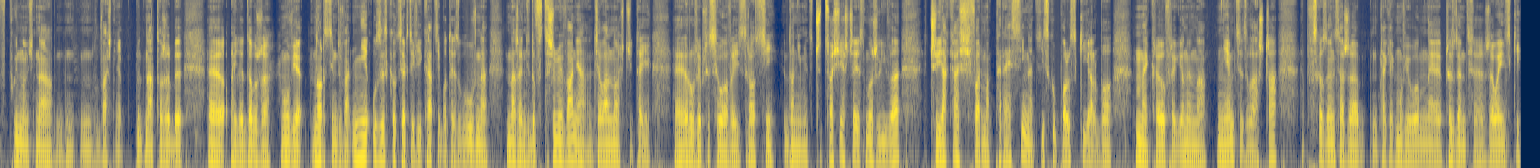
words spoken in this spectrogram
wpłynąć na właśnie na to, żeby, e, o ile dobrze mówię, Nord Stream 2 nie uzyskał certyfikacji, bo to jest główne narzędzie do wstrzymywania działalności tej e, rury przesyłowej z Rosji do Niemiec. Czy coś jeszcze jest możliwe? Czy jakaś forma presji, nacisku Polski albo krajów regionu na Niemcy zwłaszcza, wskazująca, że tak jak mówił prezydent Żeleński,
